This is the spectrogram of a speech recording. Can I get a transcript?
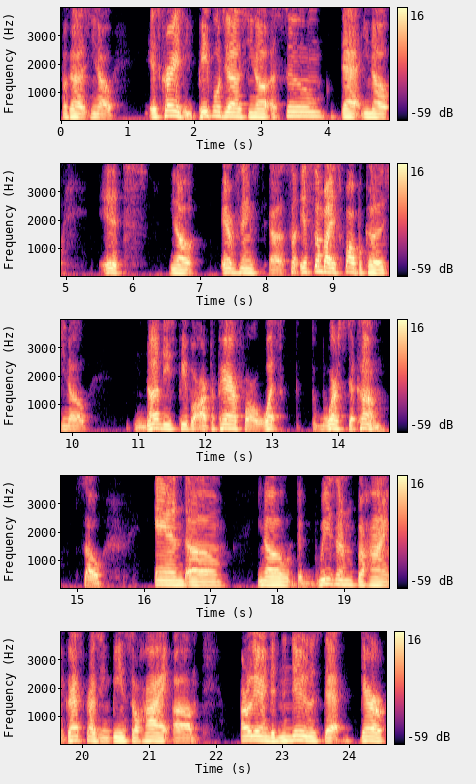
because you know it's crazy. People just, you know, assume that, you know, it's, you know, everything's, uh, so it's somebody's fault because, you know, none of these people are prepared for what's worse to come. So, and, um, you know, the reason behind gas pricing being so high, um, earlier in the news that there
